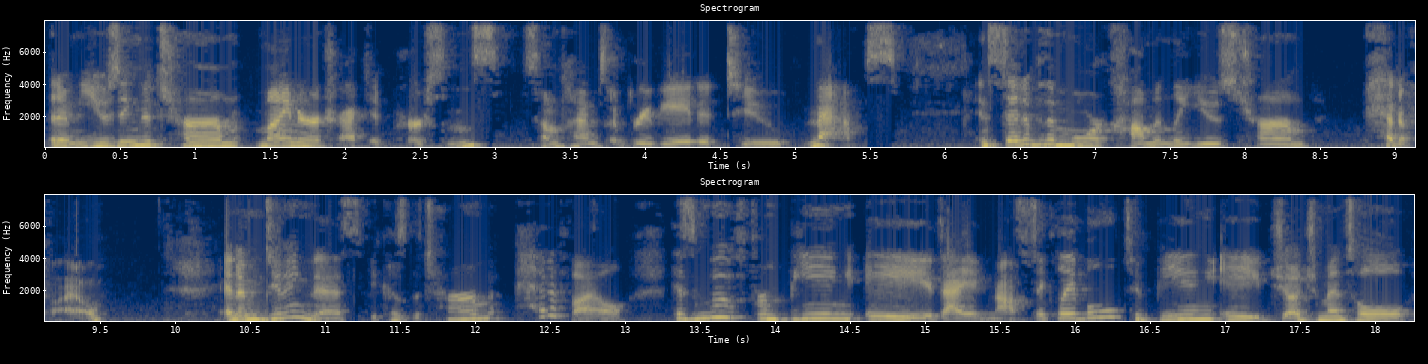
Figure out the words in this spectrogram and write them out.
that I'm using the term minor attracted persons, sometimes abbreviated to MAPS, instead of the more commonly used term pedophile. And I'm doing this because the term pedophile has moved from being a diagnostic label to being a judgmental,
